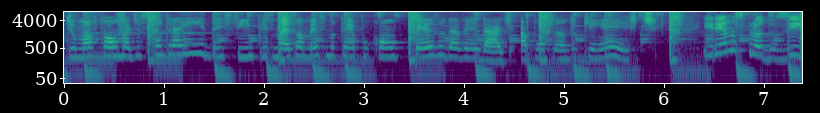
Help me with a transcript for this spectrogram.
de uma forma descontraída e simples, mas ao mesmo tempo com o peso da verdade, apontando quem é este. Iremos produzir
